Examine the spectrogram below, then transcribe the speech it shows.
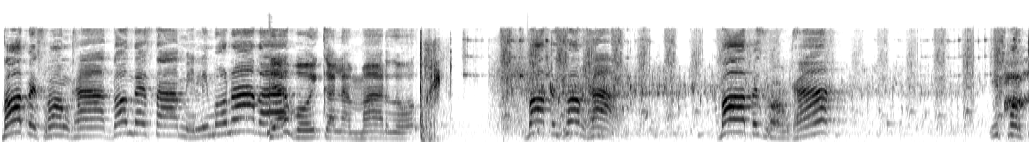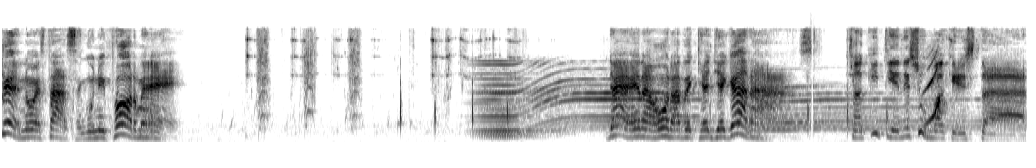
Bob Esponja, ¿dónde está mi limonada? Ya voy, calamardo. Bob Esponja. Bob Esponja. ¿Y por qué no estás en uniforme? Ya era hora de que llegaras. Aquí tiene su majestad.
